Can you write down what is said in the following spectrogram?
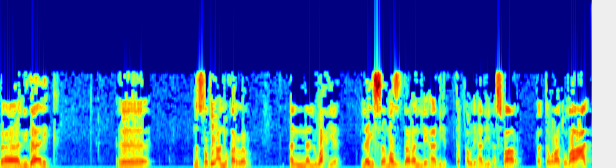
فلذلك آه، نستطيع أن نقرر أن الوحي ليس مصدرا لهذه أو لهذه الأسفار فالتوراة ضاعت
